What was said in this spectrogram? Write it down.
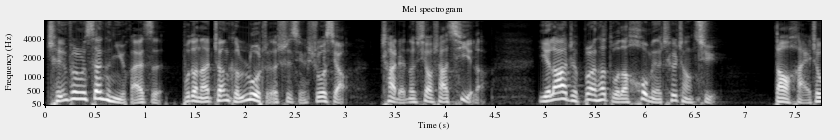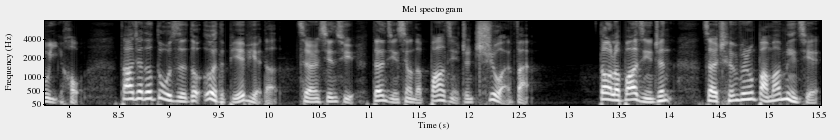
陈芬芬三个女孩子不断拿张可落水的事情说笑，差点都笑岔气了，也拉着不让他躲到后面的车上去。到海州以后，大家的肚子都饿得瘪瘪的，自然先去丹景巷的八景镇吃晚饭。到了八景镇，在陈芬芬爸妈面前，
